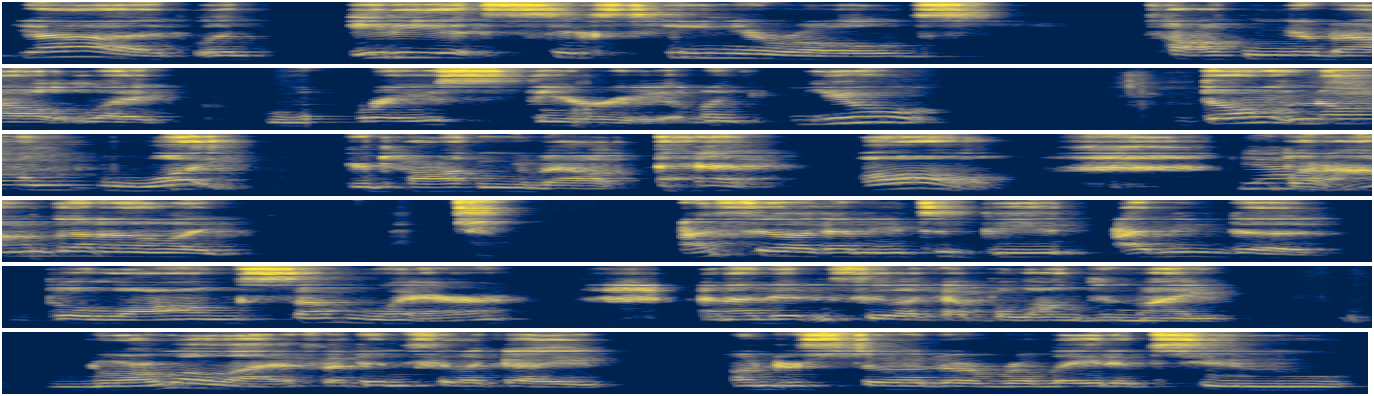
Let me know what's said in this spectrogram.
yeah like idiot 16 year olds talking about like race theory. Like you don't know what you're talking about at all. Yeah. but i'm gonna like i feel like i need to be i need to belong somewhere. And i didn't feel like i belonged in my normal life. I didn't feel like i understood or related to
